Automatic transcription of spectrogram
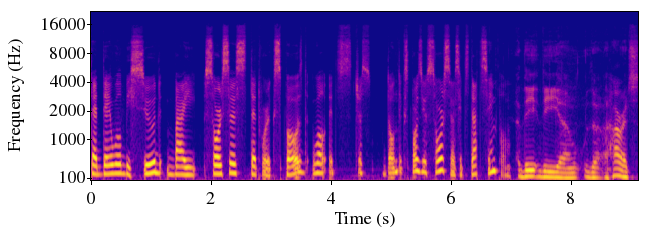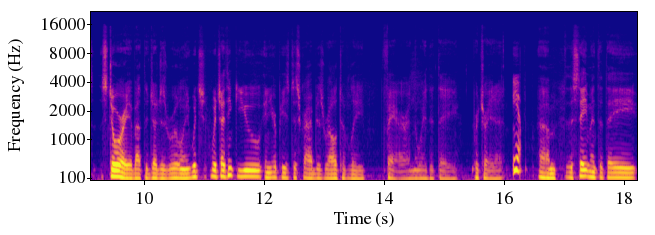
that they will be sued by sources that were exposed, well, it's just don't expose your sources. It's that simple. the the um, the Haaretz story about the judge's ruling, which which I think you in your piece described as relatively fair in the way that they portrayed it. Yeah. Um, the statement that they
